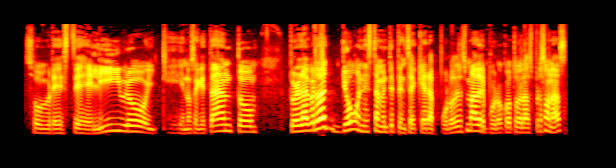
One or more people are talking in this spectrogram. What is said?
sobre este libro y que no sé qué tanto. Pero la verdad yo honestamente pensé que era puro desmadre, puro coto de las personas.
